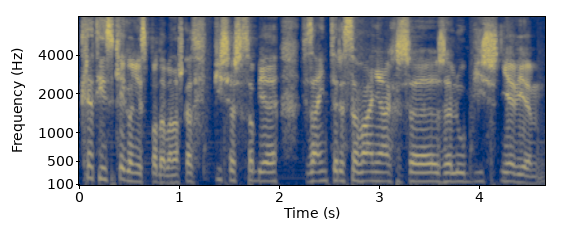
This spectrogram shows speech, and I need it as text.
kretyńskiego nie spodoba. Na przykład wpiszesz sobie w zainteresowaniach, że, że lubisz, nie wiem...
